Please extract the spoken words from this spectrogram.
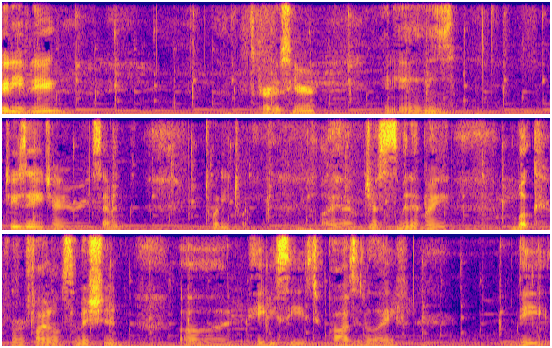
Good evening. It's Curtis here. It is Tuesday, January 7th, 2020. I have just submitted my book for final submission on ABCs to Positive Life The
